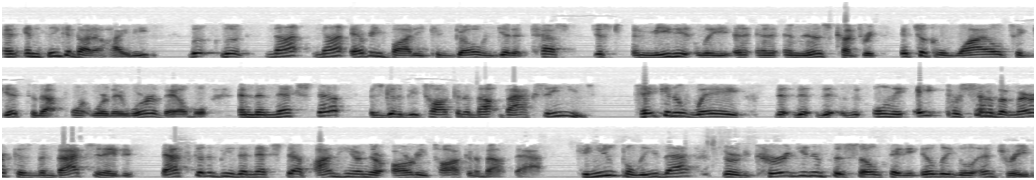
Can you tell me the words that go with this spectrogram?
And, and think about it, Heidi. Look, look, not not everybody can go and get a test just immediately in, in in this country. It took a while to get to that point where they were available. And the next step is going to be talking about vaccines. Taking away the, the, the, only eight percent of America has been vaccinated. That's going to be the next step. I'm hearing they're already talking about that. Can you believe that? They're encouraging and facilitating illegal entry,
